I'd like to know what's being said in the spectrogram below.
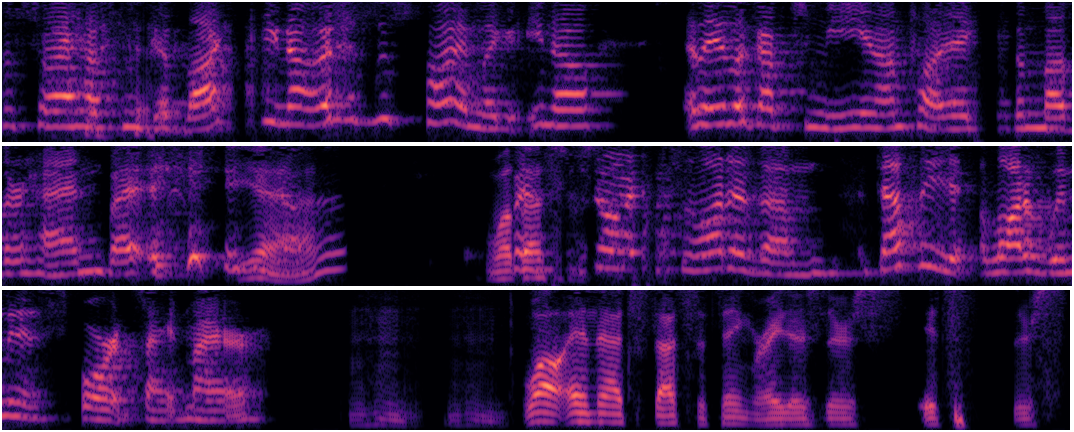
just so I have some good luck? You know, it is just fun. Like, you know, and they look up to me and I'm probably like the mother hen, but yeah. Know. Well, but that's it's, no, it's a lot of um, definitely a lot of women in sports I admire. Mm-hmm, mm-hmm. Well, and that's that's the thing, right? Is there's it's there's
